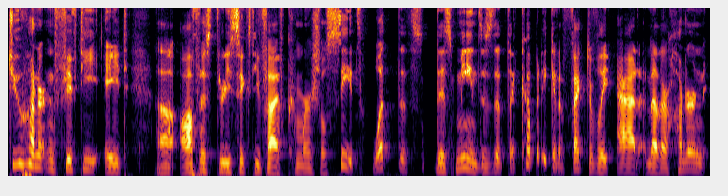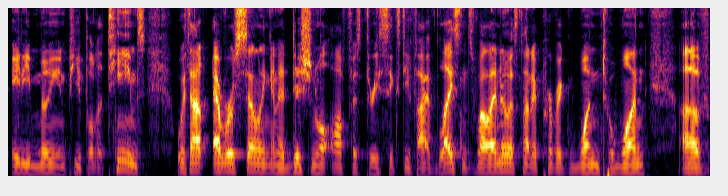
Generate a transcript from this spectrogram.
258 uh, Office 365 commercial seats. What this, this means is that the company can effectively add another 180 million people to Teams without ever selling an additional Office 365 license. While I know it's not a perfect one-to-one of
